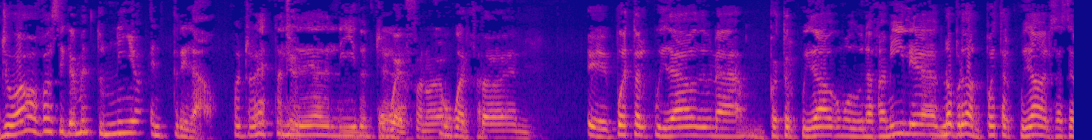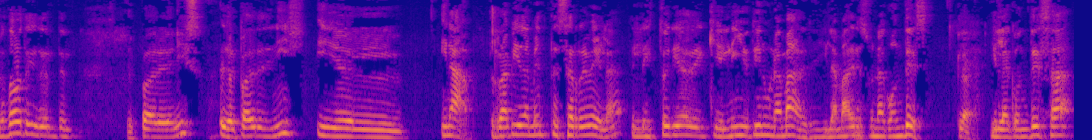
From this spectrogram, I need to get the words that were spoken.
Joao es básicamente un niño entregado. Otra vez está la Sí. idea del niñito Un entregado. huérfano, Un digamos, que huérfano. está en- Eh, puesto al cuidado de una puesto al cuidado como de una familia no perdón puesto al cuidado del sacerdote y del, del, el padre de Nice. del padre de Nish y el y nada rápidamente se revela en la historia de que el niño tiene una madre y la madre es una condesa. Claro. y la condesa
